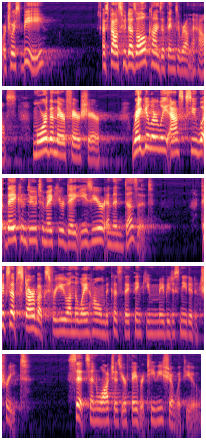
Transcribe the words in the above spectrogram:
Or choice B, a spouse who does all kinds of things around the house, more than their fair share, regularly asks you what they can do to make your day easier and then does it picks up Starbucks for you on the way home because they think you maybe just needed a treat, sits and watches your favorite TV show with you.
